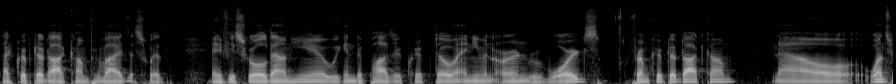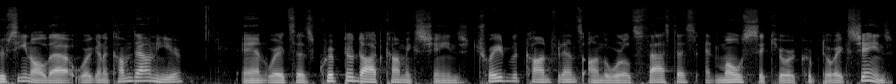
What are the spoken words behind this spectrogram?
that crypto.com provides us with. And if you scroll down here we can deposit crypto and even earn rewards from crypto.com now once we've seen all that we're going to come down here and where it says crypto.com exchange trade with confidence on the world's fastest and most secure crypto exchange.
